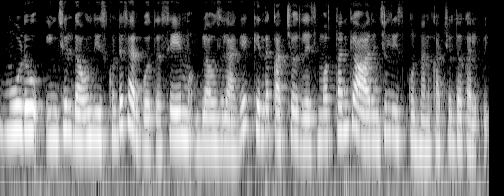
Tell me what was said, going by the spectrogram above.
మూడు ఇంచులు డౌన్ తీసుకుంటే సరిపోతుంది. సేమ్ బ్లౌజ్ లాగే కింద ఖర్చు వదిలేసి మొత్తానికి ఆరు ఇంచులు తీసుకుంటున్నాను ఖర్చులతో కలిపి.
